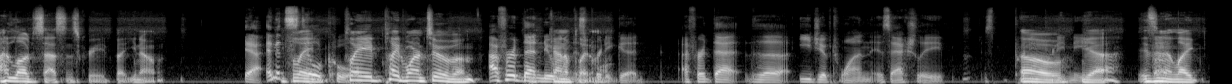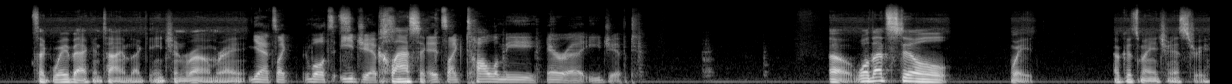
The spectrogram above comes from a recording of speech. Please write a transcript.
I loved Assassin's Creed, but you know, yeah, and it's played still cool. played played one or two of them. I've heard that new Kinda one is pretty all. good. I've heard that the Egypt one is actually is pretty, Oh, pretty neat. yeah. Isn't But- it like it's like way back in time, like ancient Rome, right? Yeah, it's like well, it's Egypt. classic. It's like Ptolemy era Egypt. Oh, well, that's still. Wait, how good's my ancient history?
